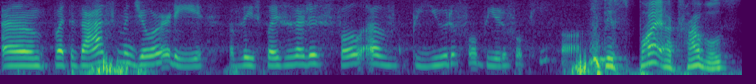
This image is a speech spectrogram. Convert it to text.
Um, but the vast majority of these places are just full of beautiful, beautiful people. Despite her travels,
